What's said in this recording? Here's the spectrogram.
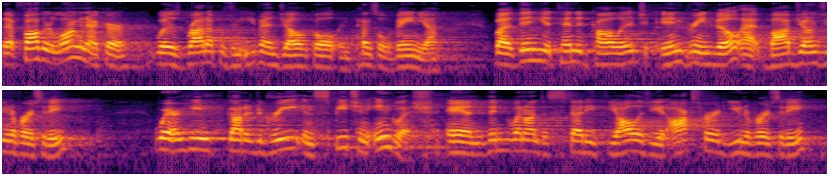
That Father Longenecker was brought up as an evangelical in Pennsylvania, but then he attended college in Greenville at Bob Jones University, where he got a degree in speech and English, and then he went on to study theology at Oxford University,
